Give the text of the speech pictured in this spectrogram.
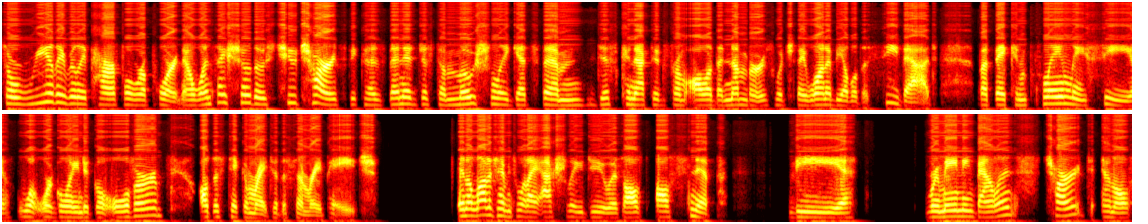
So really, really powerful report. Now, once I show those two charts, because then it just emotionally gets them disconnected from all of the numbers, which they want to be able to see that, but they can plainly see what we're going to go over, I'll just take them right to the summary page and a lot of times what I actually do is I'll, I'll snip the remaining balance chart and I'll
